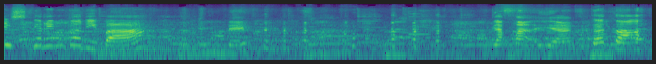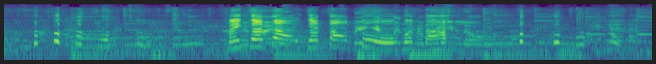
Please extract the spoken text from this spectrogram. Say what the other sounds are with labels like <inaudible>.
ice cream to, di ba? Hindi. <laughs> Gata yan. Gata. <laughs> May gata, gata May to, gatang gata. na <laughs>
